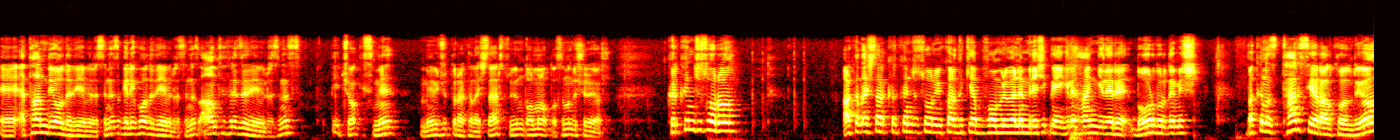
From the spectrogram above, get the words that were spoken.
E, etandiol da diyebilirsiniz. Glikol da diyebilirsiniz. Antifriz de diyebilirsiniz. Birçok ismi mevcuttur arkadaşlar. Suyun dolma noktasını düşürüyor. 40. soru. Arkadaşlar 40. soru yukarıdaki yapı formülü verilen bileşikle ilgili hangileri doğrudur demiş. Bakınız tersiyer alkol diyor.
